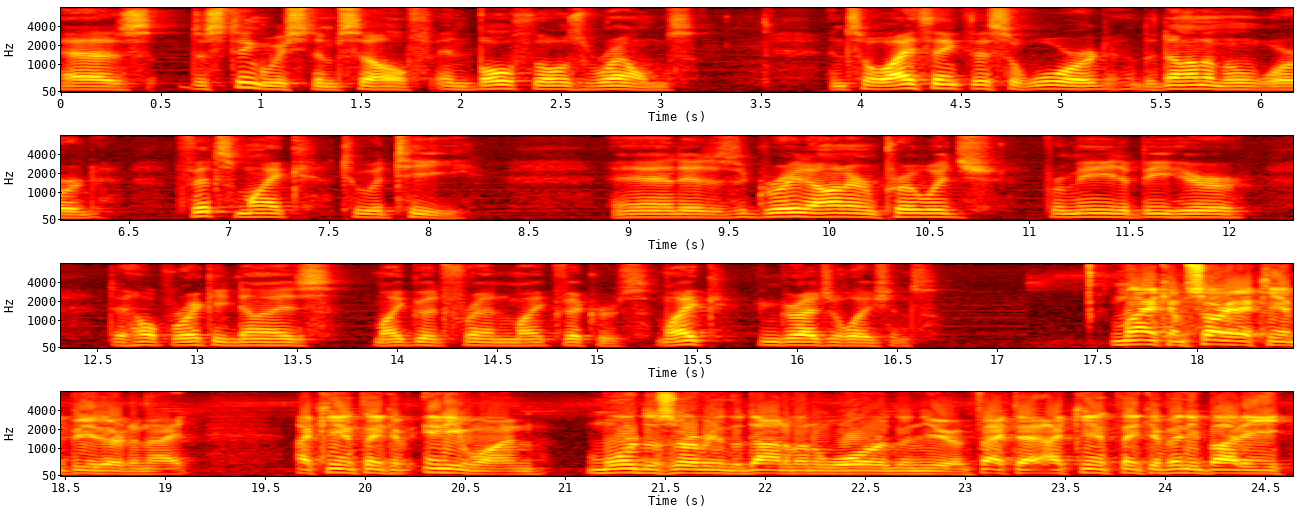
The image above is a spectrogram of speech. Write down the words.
has distinguished himself in both those realms. And so I think this award, the Donovan Award, fits Mike to a T. And it is a great honor and privilege for me to be here to help recognize my good friend Mike Vickers. Mike, congratulations. Mike, I'm sorry I can't be there tonight. I can't think of anyone more deserving of the Donovan Award than you. In fact, I can't think of anybody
